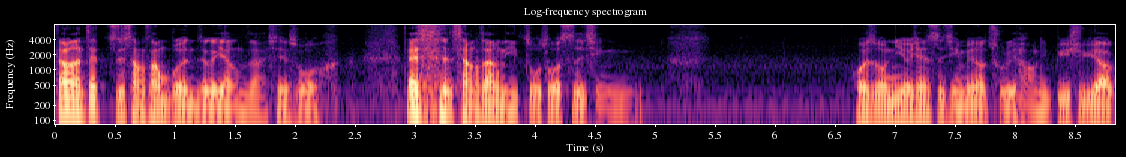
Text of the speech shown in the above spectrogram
当然，在职场上不能这个样子啊。先说，在职场上你做错事情，或者说你有些事情没有处理好，你必须要。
